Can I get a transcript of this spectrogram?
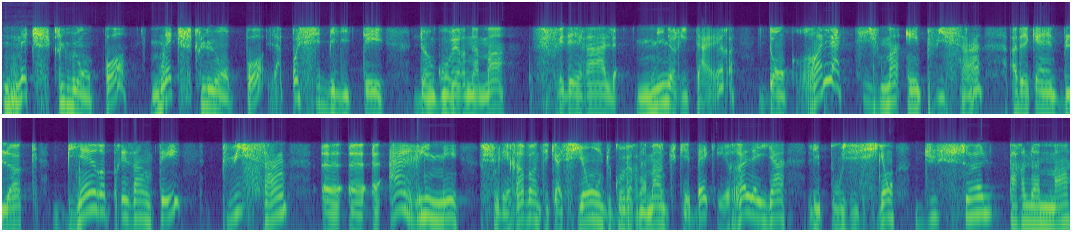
n'excluons pas, n'excluons pas la possibilité d'un gouvernement fédéral minoritaire, donc relativement impuissant, avec un bloc bien représenté, puissant, euh, euh, arrimé sur les revendications du gouvernement du Québec et relayant les positions du seul Parlement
